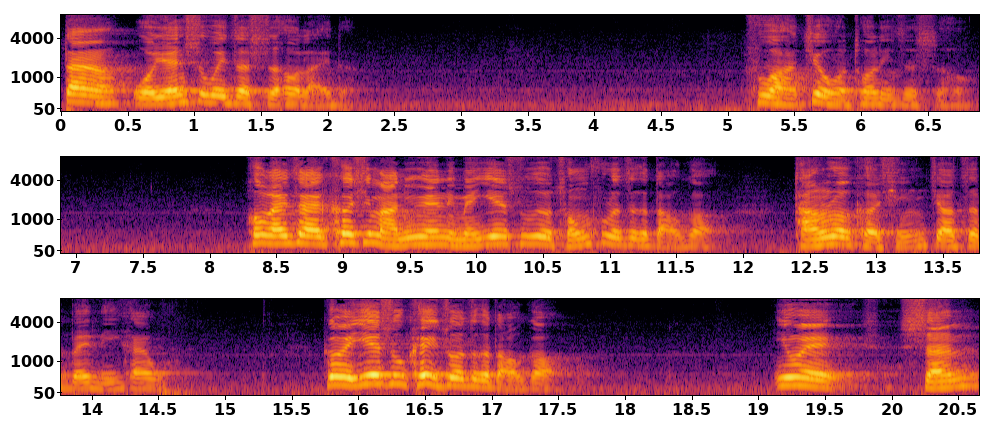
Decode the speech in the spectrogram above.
但我原是为这时候来的。父啊，救我脱离这时候。”后来在科西玛尼园里面，耶稣又重复了这个祷告：“倘若可行，叫这杯离开我。”各位，耶稣可以做这个祷告，因为神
